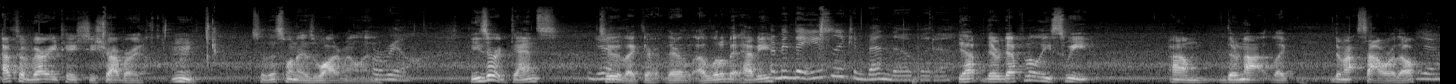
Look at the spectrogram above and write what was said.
That's a very tasty strawberry. Mmm. So this one is watermelon. For real. These are dense too. Like they're they're a little bit heavy. I mean, they easily can bend though, but uh, Yep, they're definitely sweet. Um, they're not like they're not sour though. yeah,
